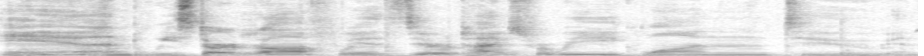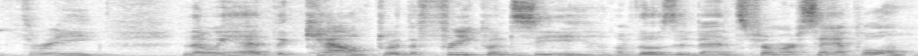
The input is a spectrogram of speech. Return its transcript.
And we started off with zero times per week, one, two, and three. And then we had the count or the frequency of those events from our sample.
